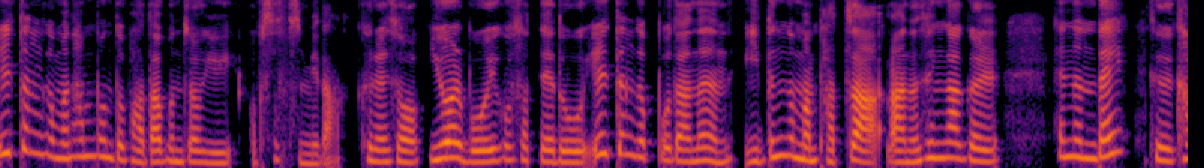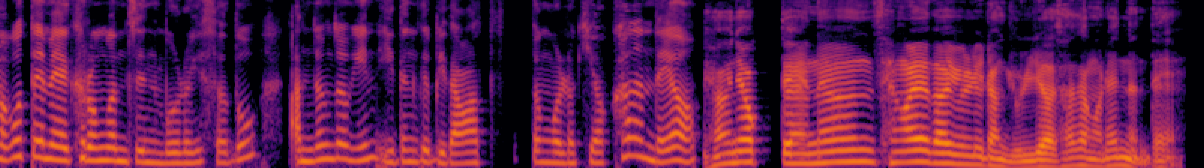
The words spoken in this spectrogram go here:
1등급은 한 번도 받아본 적이 없었습니다. 그래서 6월 모의고사 때도 1등급보다는 2등급만 받자라는 생각을 했는데 그 각오 때문에 그런 건지는 모르겠어도 안정적인 2등급이 나왔던 걸로 기억하는데요. 현역 때는 생활과 윤리랑 윤리와 사상을 했는데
